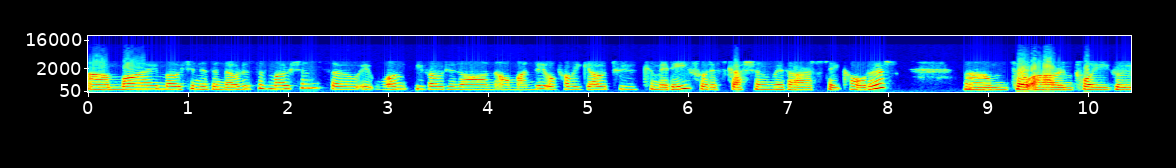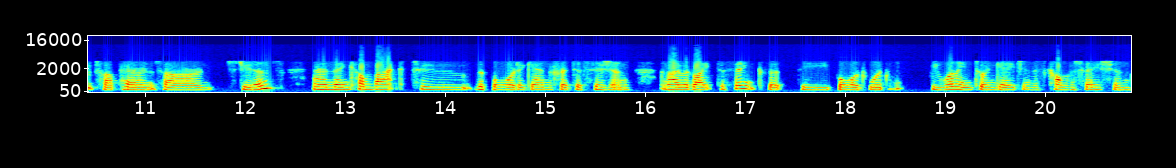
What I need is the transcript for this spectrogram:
Um, my motion is a notice of motion, so it won't be voted on on Monday. It will probably go to committee for discussion with our stakeholders. Um, so our employee groups, our parents, our students, and then come back to the board again for a decision. And I would like to think that the board would be willing to engage in this conversation.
